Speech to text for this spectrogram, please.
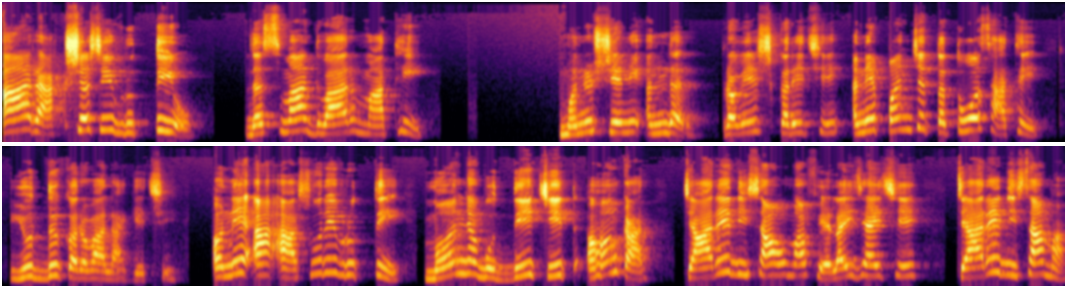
આ રાક્ષસી વૃત્તિઓ દસમા દ્વારમાંથી મનુષ્યની અંદર પ્રવેશ કરે છે અને પંચ તત્વો સાથે યુદ્ધ કરવા લાગે છે. અને આ આસુરી વૃત્તિ મન, બુદ્ધિ, ચિત્ત, અહંકાર ચારે દિશાઓમાં ફેલાઈ જાય છે. ચારે દિશામાં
